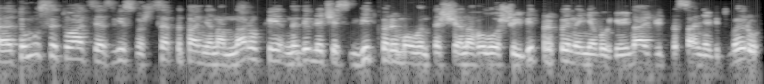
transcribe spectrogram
Е, Тому ситуація, звісно ж, це питання нам на роки, не дивлячись від перемовин, та ще наголошую, від припинення вогню і навіть від писання від миру.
